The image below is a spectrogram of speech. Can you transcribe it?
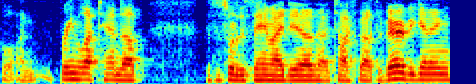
cool. I'm bringing the left hand up. This is sort of the same idea that i talked about at the very beginning.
